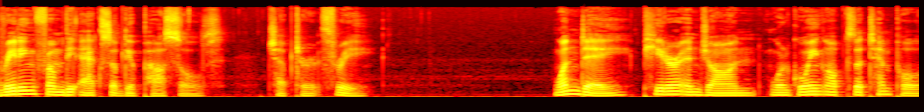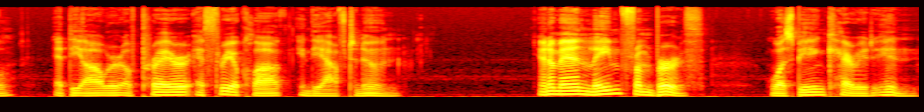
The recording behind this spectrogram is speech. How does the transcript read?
reading from the Acts of the Apostles, chapter 3. One day, Peter and John were going up to the temple at the hour of prayer at three o'clock in the afternoon. And a man lame from birth was being carried in.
